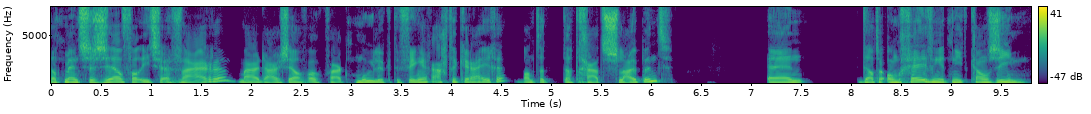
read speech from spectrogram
dat mensen zelf wel iets ervaren, maar daar zelf ook vaak moeilijk de vinger achter krijgen, want het, dat gaat sluipend. En dat de omgeving het niet kan zien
